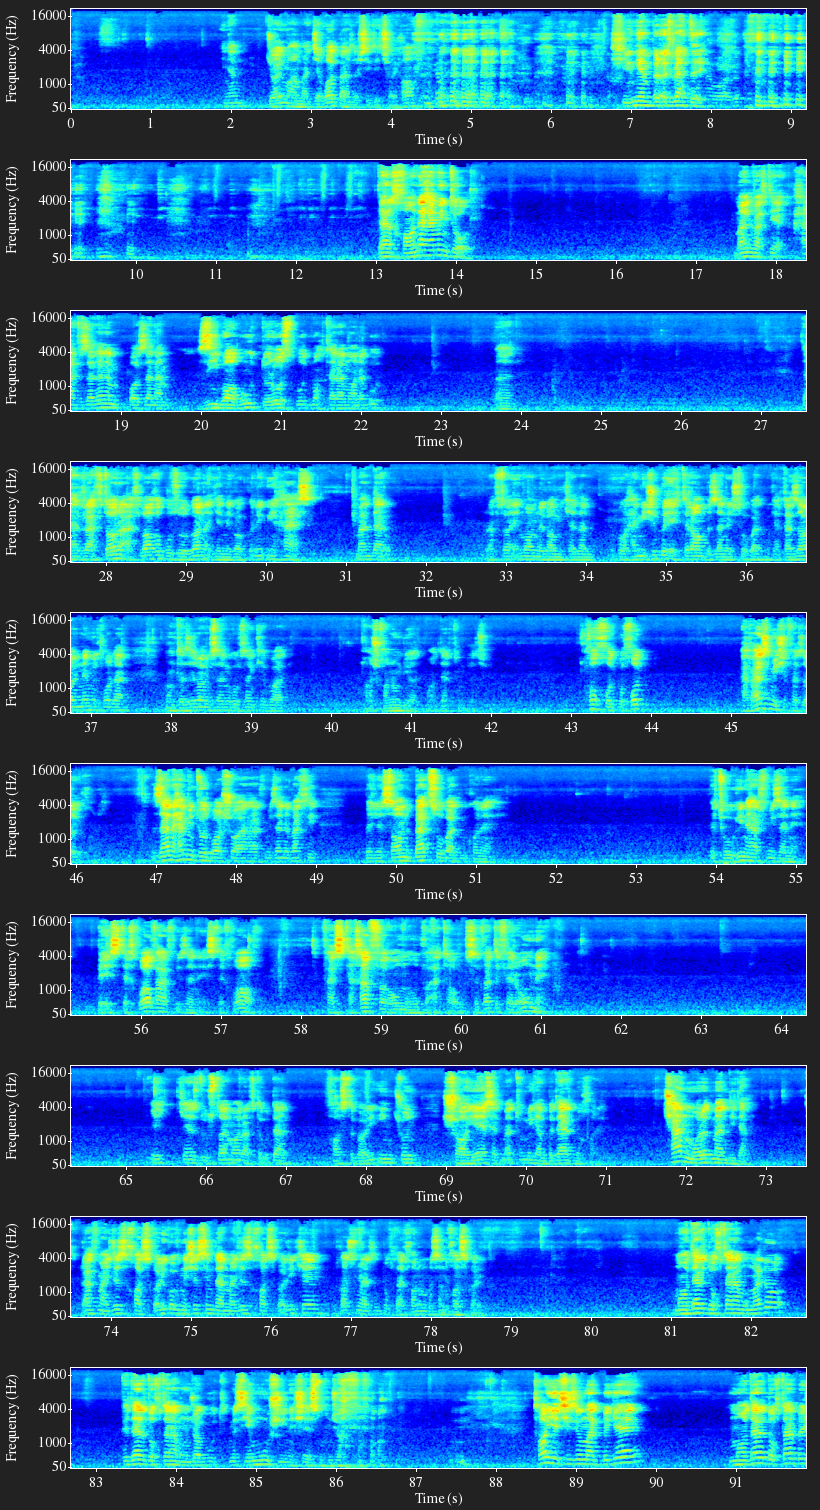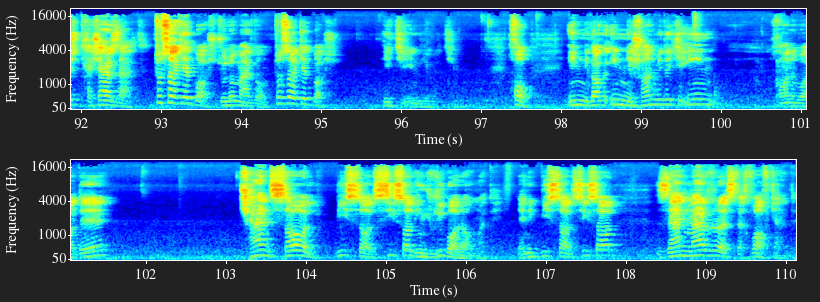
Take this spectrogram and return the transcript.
اینم جای محمد جواد برداشتید چای ها شیرینی هم براش بردارید. در خانه همینطور. من وقتی حرف زدنم با زنم زیبا بود درست بود محترمانه بود. من در رفتار و اخلاق بزرگان اگه نگاه کنیم این هست. من در رفتار امام نگاه می‌کردم همیشه به احترام به زنش صحبت می‌کرد. غذا رو نمیخوردن. منتظر و میسن می‌گفتن که باید هاش خانم بیاد مادرتون بیاد. خب خود به خود عوض میشه فضای خونه زن همینطور با شوهر حرف می‌زنه. وقتی به لسان بد صحبت می‌کنه به توهین حرف می‌زنه به استخفاف حرف می‌زنه. استخفاف فاستخف قومه و عطاو صفت فرعونه. یکی از دوستای ما رفته بود در خواستگاری این چون شایع خدمتتون میگم به درد می‌خوره. چند مورد من دیدم. رفت مجلس خواستگاری گفت نشستیم در مجلس خواستگاری که خواستیم از این دختر خانم مثلا خواستگاری مادر دخترم اومد و پدر دخترم اونجا بود. مثل یه موشی نشست اونجا. تا یه چیزی اومد بگه مادر دختر بهش تشر زد. تو ساکت باش جلو مردم. تو ساکت باش. هیچی این دیگه خب این نگاه این نشان میده که این خانواده چند سال 20 سال 30 سال اینجوری بالا اومده. یعنی 20 سال 30 سال زن مرد رو استخفاف کرده.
